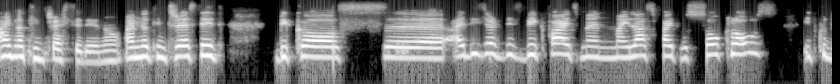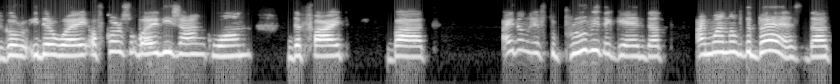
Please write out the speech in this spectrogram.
I'm not interested. You know, I'm not interested because uh, I deserve these big fights, man. My last fight was so close; it could go either way. Of course, Weili Zhang won the fight, but I don't have to prove it again that I'm one of the best. That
